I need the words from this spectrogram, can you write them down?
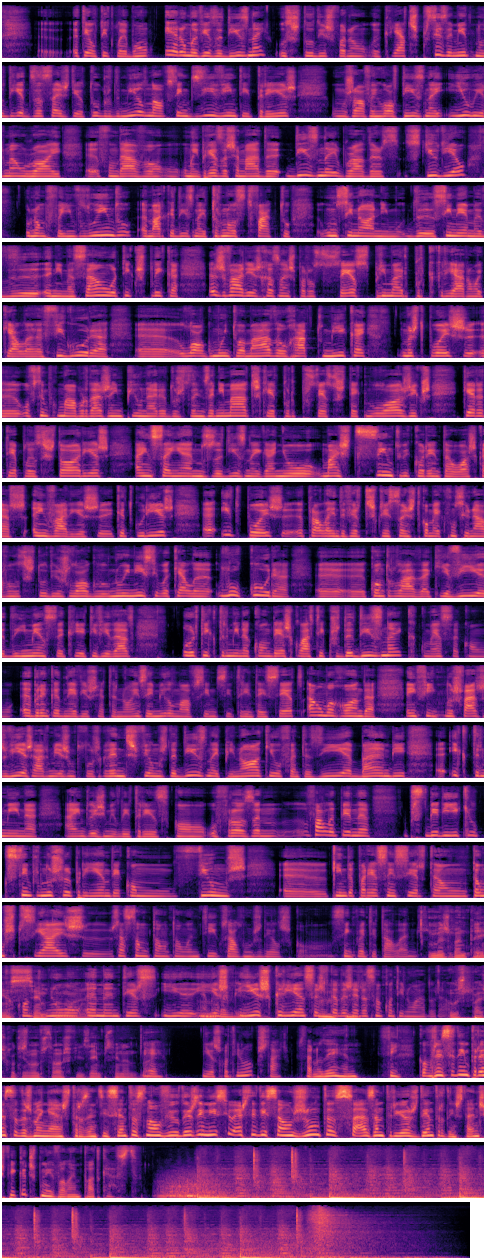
até o título é bom, Era uma vez a Disney, os estúdios foram criados precisamente no dia 16 de outubro de 1923, um jovem Walt Disney e o irmão Roy fundavam uma empresa chamada Disney Brothers Studio o nome foi evoluindo, a marca Disney tornou-se de facto um sinónimo de cinema de animação. O artigo explica as várias razões para o sucesso. Primeiro, porque criaram aquela figura uh, logo muito amada, o rato Mickey, mas depois uh, houve sempre uma abordagem pioneira dos desenhos animados, quer por processos tecnológicos, quer até pelas histórias. Em 100 anos, a Disney ganhou mais de 140 Oscars em várias uh, categorias e depois, para além de haver descrições de como é que funcionavam os estúdios logo no no início aquela loucura uh, controlada que havia de imensa criatividade. O artigo termina com 10 clássicos da Disney, que começa com A Branca de Neve e os Sete Anões, em 1937. Há uma ronda, enfim, que nos faz viajar mesmo pelos grandes filmes da Disney, Pinóquio, Fantasia, Bambi, eh, e que termina em 2013 com o Frozen. Vale a pena perceber, e aquilo que sempre nos surpreende é como filmes uh, que ainda parecem ser tão, tão especiais, eh, já são tão, tão antigos, alguns deles com 50 e tal anos. Mas mantêm-se sempre. Continuam é? a manter-se e, é e, as, e, as, crianças de cada uhum. geração continuam a adorar. Os pais continuam a mostrar aos filhos, é impressionante. É? é, e eles continuam a gostar. Está no DN. Sim. Conferência de imprensa das manhãs 360. Se não ouviu desde o início, esta edição junta-se às anteriores dentro de instantes. Fica disponível em podcast.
